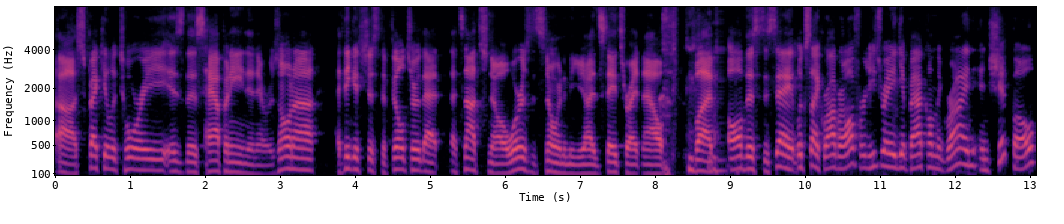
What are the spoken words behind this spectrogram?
Uh, speculatory is this happening in Arizona? I think it's just the filter that that's not snow. Where is it snowing in the United States right now? But all this to say, it looks like Robert Alford, he's ready to get back on the grind. And Shitbo,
